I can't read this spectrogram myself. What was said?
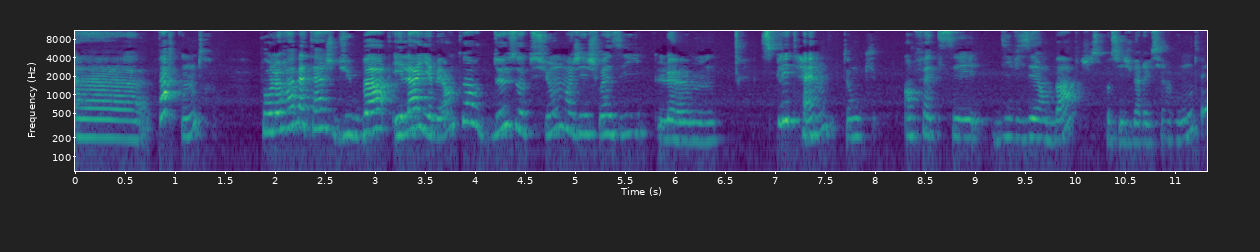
Euh, par contre, pour le rabattage du bas, et là il y avait encore deux options, moi j'ai choisi le split hem, donc en fait c'est divisé en bas, je ne sais pas si je vais réussir à vous montrer,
